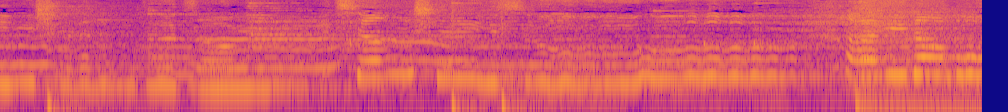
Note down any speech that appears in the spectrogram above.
一生的遭遇向谁诉？爱到不。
